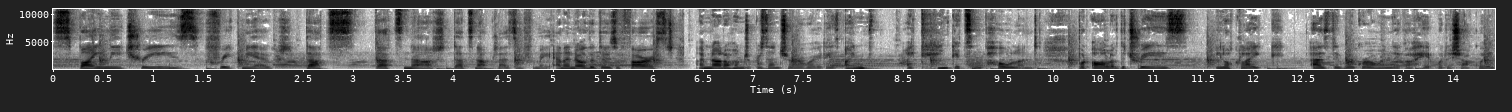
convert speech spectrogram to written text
spiny trees freak me out. That's that's not that's not pleasant for me. And I know that there's a forest. I'm not 100% sure where it is. I'm I think it's in Poland, but all of the trees look like as they were growing they got hit with a shockwave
